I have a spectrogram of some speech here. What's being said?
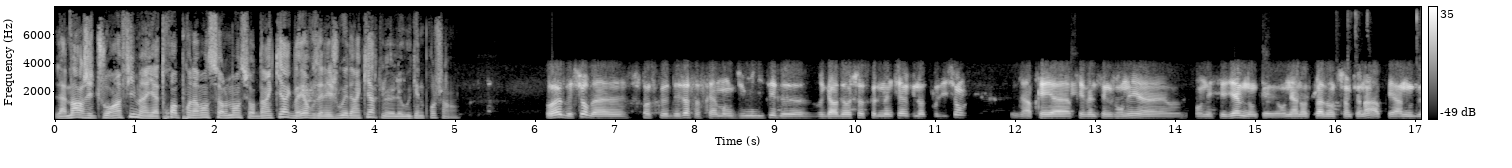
la marge est toujours infime. hein. Il y a 3 points d'avance seulement sur Dunkerque. D'ailleurs, vous allez jouer Dunkerque le, le week-end prochain. Ouais, bien sûr. Ben, je pense que déjà, ça serait un manque d'humilité de regarder autre chose que le maintien vu notre position. Après, euh, après 25 journées, euh, on est 16e, donc euh, on est à notre place dans ce championnat. Après, à nous de,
